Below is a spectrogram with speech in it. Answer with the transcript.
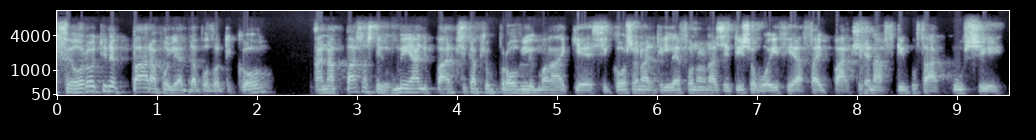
Θεωρώ ότι είναι πάρα πολύ ανταποδοτικό. Ανά πάσα στιγμή, αν υπάρξει κάποιο πρόβλημα και σηκώσω ένα τηλέφωνο να ζητήσω βοήθεια, θα υπάρξει ένα αυτή που θα ακούσει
